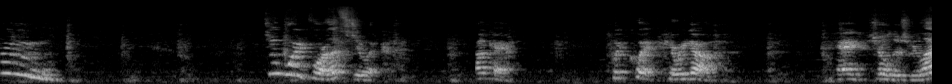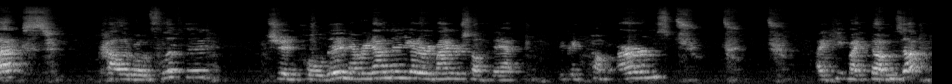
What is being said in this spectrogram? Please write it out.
Hmm. 2.4. Let's do it. Okay. Quick, quick. Here we go. Okay. Shoulders relaxed. Collarbones lifted. Chin pulled in. Every now and then you got to remind yourself that. You can pump arms. I keep my thumbs up.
